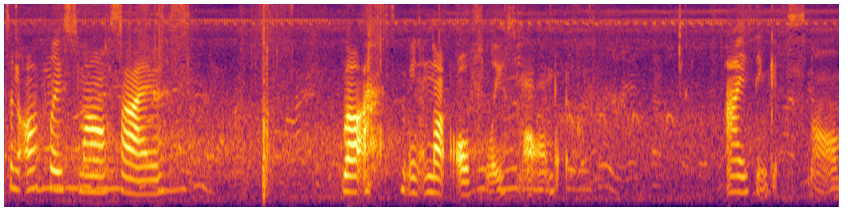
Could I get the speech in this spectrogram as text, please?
It's an awfully small size. Well, I mean, not awfully small, but I think it's small.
